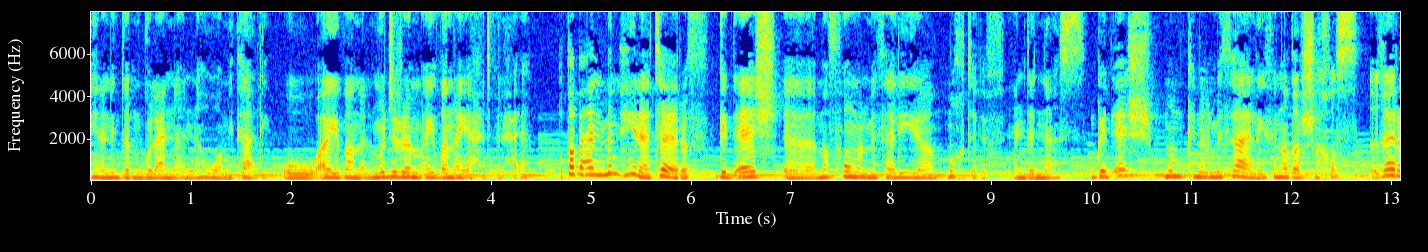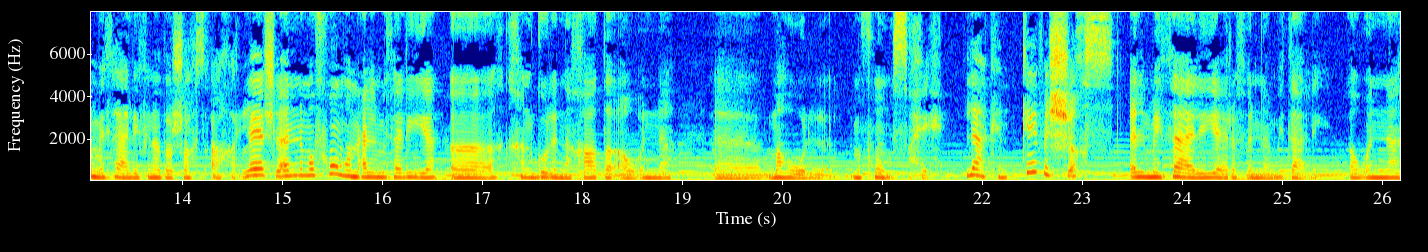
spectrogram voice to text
هنا نقدر نقول عنه أنه هو مثالي وأيضا المجرم أيضا أي أحد في الحياة وطبعا من هنا تعرف قد إيش آه، مفهوم المثالية مختلف عند الناس وقد إيش ممكن المثالي في نظر شخص غير مثالي في نظر شخص آخر ليش؟ لأن مفهومهم عن المثالية آه، خلينا نقول أنه خاطئ أو أنه آه، ما هو المفهوم الصحيح لكن كيف الشخص المثالي يعرف أنه مثالي؟ أو أنه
